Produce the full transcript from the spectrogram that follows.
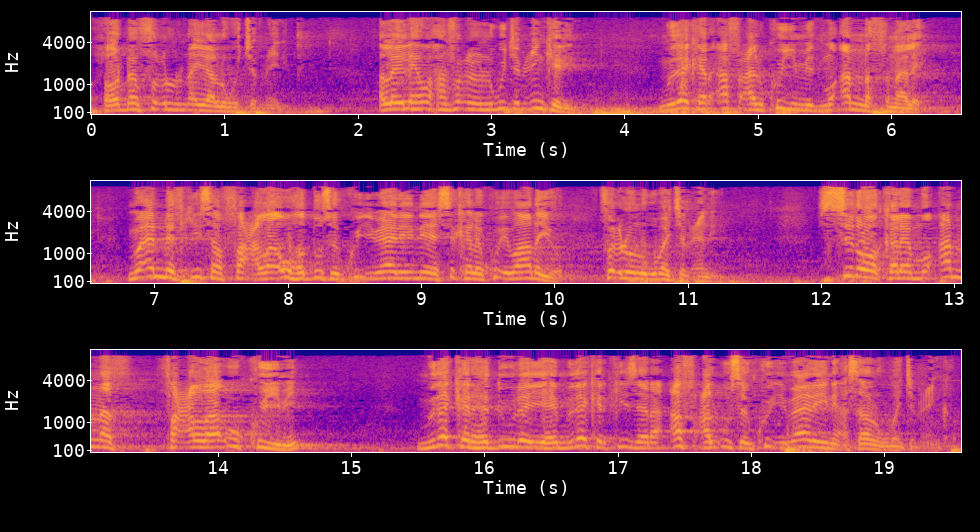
Waxoo dhan fuclun ayaa lagu jamcini alla ilahi waxaan fuclun lagu jamcin karin. Mudakar afcal ku yimid mu'anasna leh. Mu'anafkiisa faclaa u hadduusan ku imaanaynin ee si kale ku imaanayo fuclun laguma jamcinayo sidoo kale mu'anas faclaa u ku yimid mudakar hadduu leeyahay mudakarkiisana afcal uusan ku imaanaynin asna laguma jamcin karo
